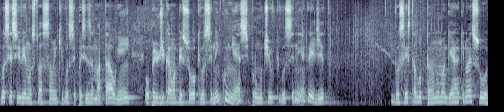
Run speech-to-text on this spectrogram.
você se vê numa situação em que você precisa matar alguém ou prejudicar uma pessoa que você nem conhece por um motivo que você nem acredita. E você está lutando uma guerra que não é sua.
